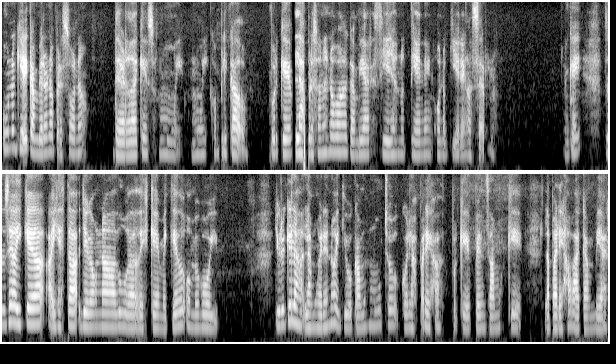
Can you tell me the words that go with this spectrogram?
uno quiere cambiar a una persona, de verdad que es muy, muy complicado porque las personas no van a cambiar si ellas no tienen o no quieren hacerlo. ¿Ok? Entonces ahí queda, ahí está, llega una duda de que me quedo o me voy. Yo creo que las mujeres nos equivocamos mucho con las parejas porque pensamos que la pareja va a cambiar.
